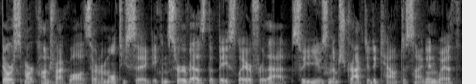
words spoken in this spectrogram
there are smart contract wallets that are multi-sig. It can serve as the base layer for that. So you use an abstracted account to sign in with.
